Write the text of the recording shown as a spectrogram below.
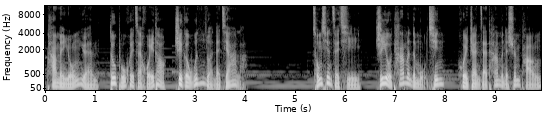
它们永远都不会再回到这个温暖的家了。从现在起，只有他们的母亲会站在他们的身旁，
